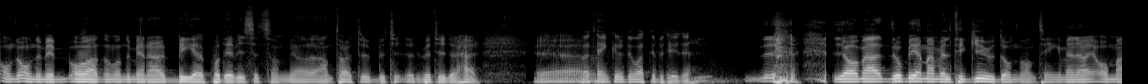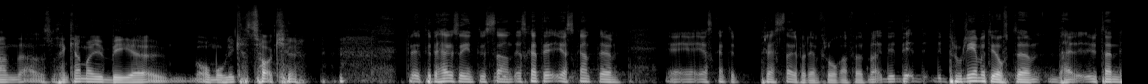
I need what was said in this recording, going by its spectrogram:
Om du, om, du, om du menar be på det viset som jag antar att det betyder, det här. Eh, Vad tänker du då att det betyder? ja, men då ber man väl till Gud om någonting, men eh, om man, alltså, sen kan man ju be eh, om olika saker. För, för det här är så intressant. Jag ska inte, jag ska inte, eh, jag ska inte pressa dig på den frågan, för att man, det, det, det, problemet är ofta det här, utan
